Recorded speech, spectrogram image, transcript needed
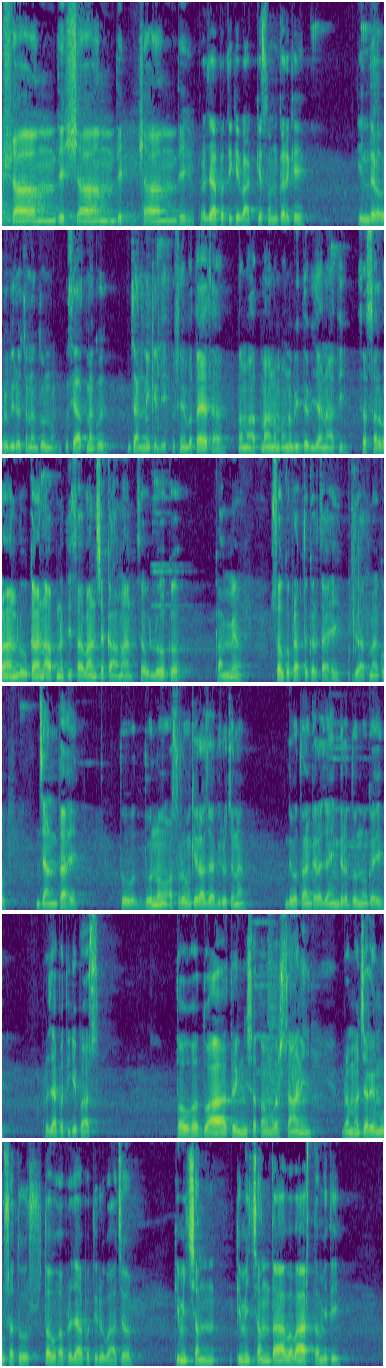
शांति शांति शांति। प्रजापति के वाक्य सुन करके इंद्र और विरोचना दोनों उसे आत्मा को जानने के लिए उसने बताया था, तम आत्मान अनुविद्य बीजानाति स सर्वान लोकान आपनति, सर्वान स कामान। सब लोक काम्य सबको प्राप्त करता है, जो आत्मा को जानता है। तो दोनों असुरों के राजा विरोचना देवताओं के राजा इंद्र दोनों गए प्रजापति के पास। तौ द्वात्रिशतम वर्षाणी ब्रह्मचर्य मुसतुस्तौ प्रजापतिरुवाच। किमिच्छन् किमिच्छन्ताववास्तमिति।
